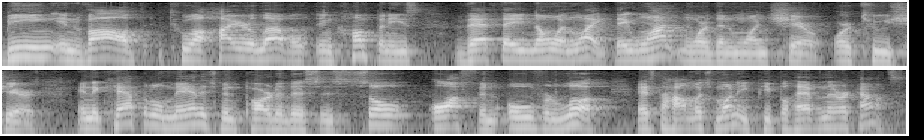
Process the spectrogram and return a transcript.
being involved to a higher level in companies that they know and like. They want more than one share or two shares. And the capital management part of this is so often overlooked as to how much money people have in their accounts.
